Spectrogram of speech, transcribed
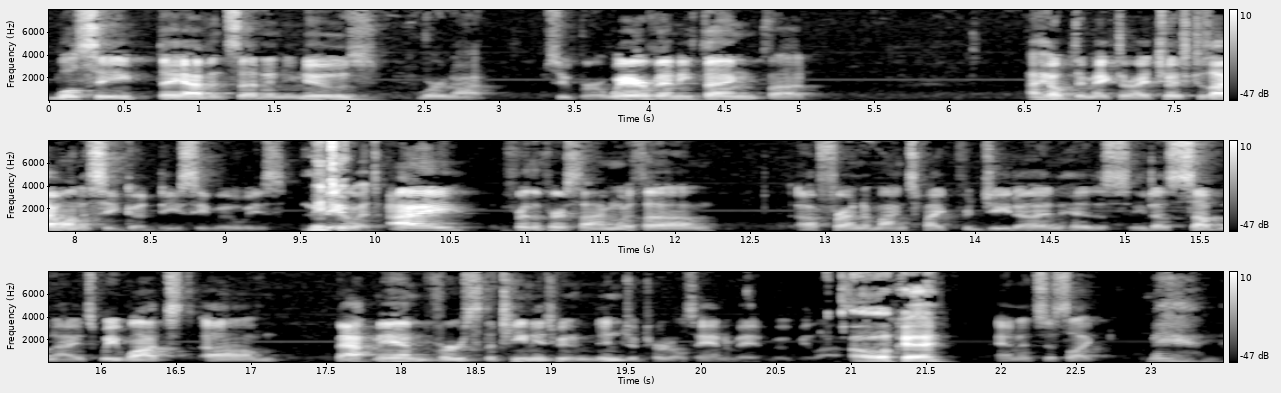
we'll see. They haven't said any news. We're not super aware of anything, but I hope they make the right choice because I want to see good DC movies. Me too. which, I, for the first time with um, a friend of mine, Spike Vegeta, and his he does sub nights. We watched um, Batman versus the Teenage Mutant Ninja Turtles animated movie last. Oh, okay. and it's just like, man,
